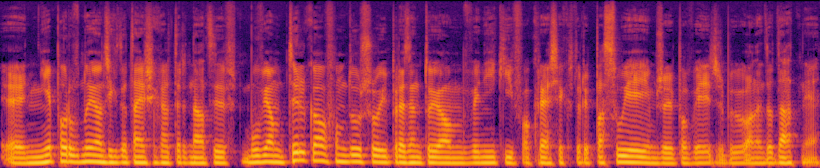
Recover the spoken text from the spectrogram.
e, nie porównując ich do tańszych alternatyw, mówią tylko o funduszu i prezentują wyniki w okresie, który pasuje im, żeby powiedzieć, że były one dodatnie.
